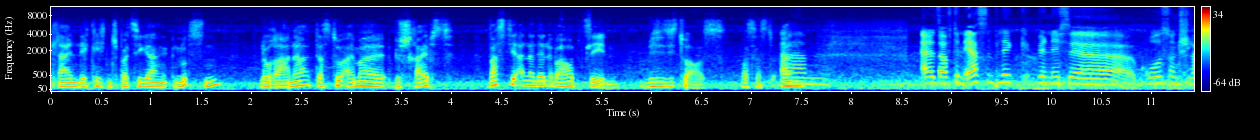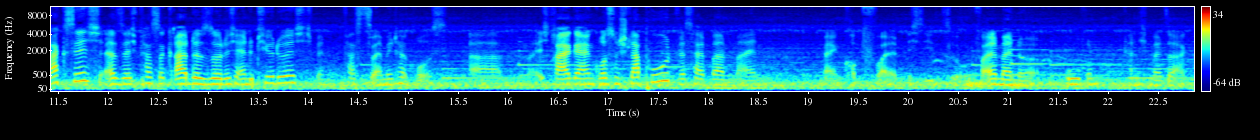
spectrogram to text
kleinen nächtlichen Spaziergang nutzen, Lorana, dass du einmal beschreibst, was die anderen denn überhaupt sehen. Wie siehst du aus? Was hast du an? Ähm, Also auf den ersten Blick bin ich sehr groß und schlaksig. Also ich passe gerade so durch eine Tür durch. Ich bin fast zwei Meter groß. Ähm, ich trage einen großen Schlapphut, weshalb man meinen mein Kopf vor allem nicht sieht. So. Vor allem meine Ohren, kann ich mal sagen.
